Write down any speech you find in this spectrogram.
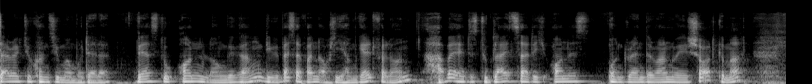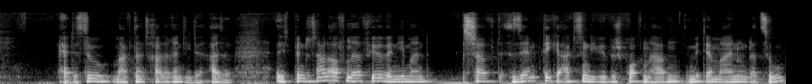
Direct-to-Consumer-Modelle. Wärst du on-long gegangen, die wir besser fanden, auch die haben Geld verloren, aber hättest du gleichzeitig Honest und the Runway Short gemacht, hättest du marktneutrale Rendite. Also ich bin total offen dafür, wenn jemand es schafft, sämtliche Aktien, die wir besprochen haben, mit der Meinung dazu,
